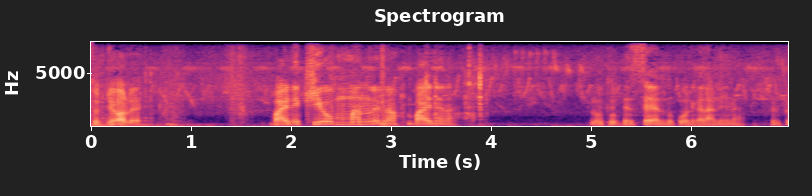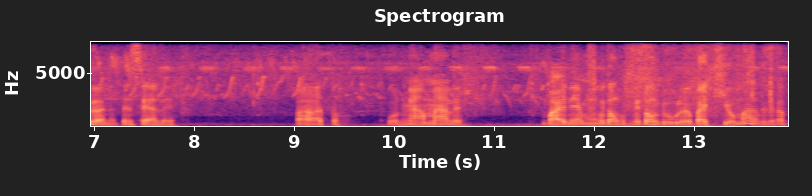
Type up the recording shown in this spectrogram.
สุดยอดเลย ใบนี่เขียวมันเลยเนาะใบเนี่ยนะลงทุนเป็นแสนทุกคนขนาดนี้นะเพื่อนๆนะเป็นแสนเลยป้าตัวโคตรงามมากเลย ใบเนี่ยไม่ต้องไม่ต้องดูเลยใบเขียวมากเลยนะครับ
